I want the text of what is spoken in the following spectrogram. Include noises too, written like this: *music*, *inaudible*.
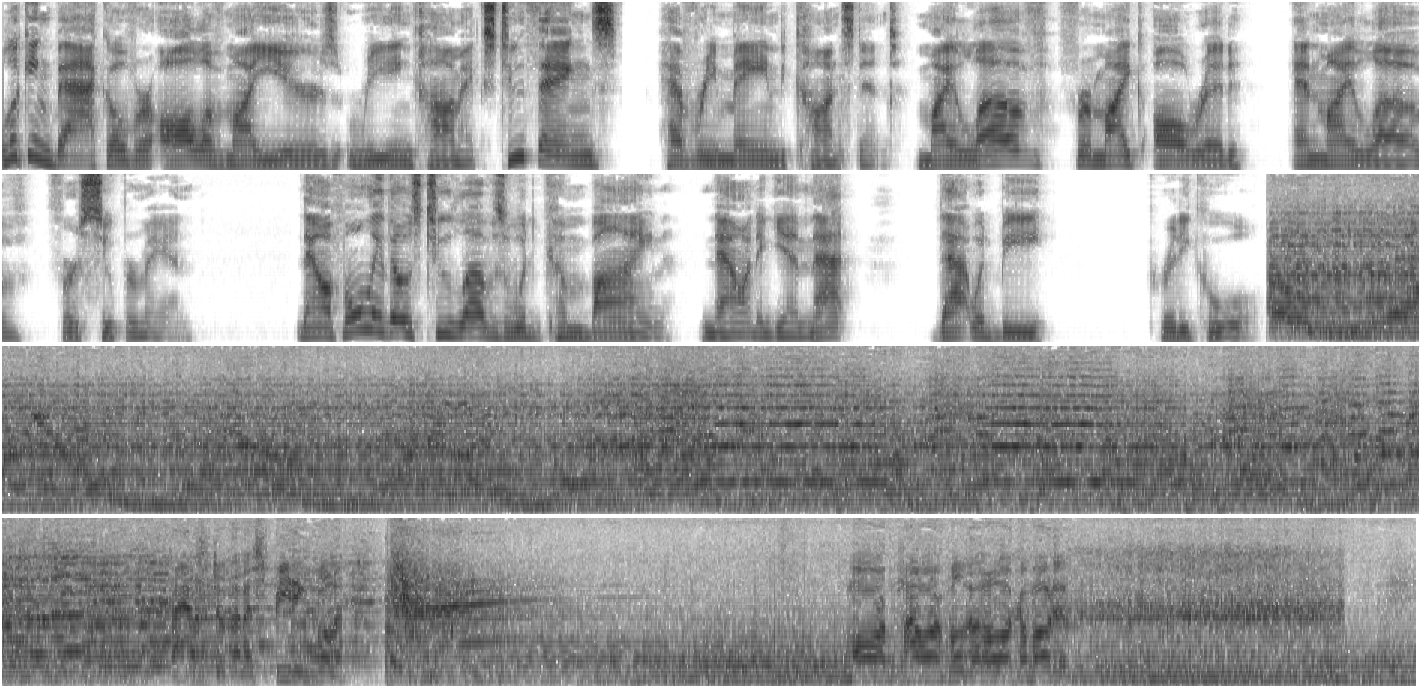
Looking back over all of my years reading comics, two things have remained constant. My love for Mike Allred and my love for Superman. Now, if only those two loves would combine now and again, that, that would be pretty cool. Speeding bullets. More powerful than a locomotive.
